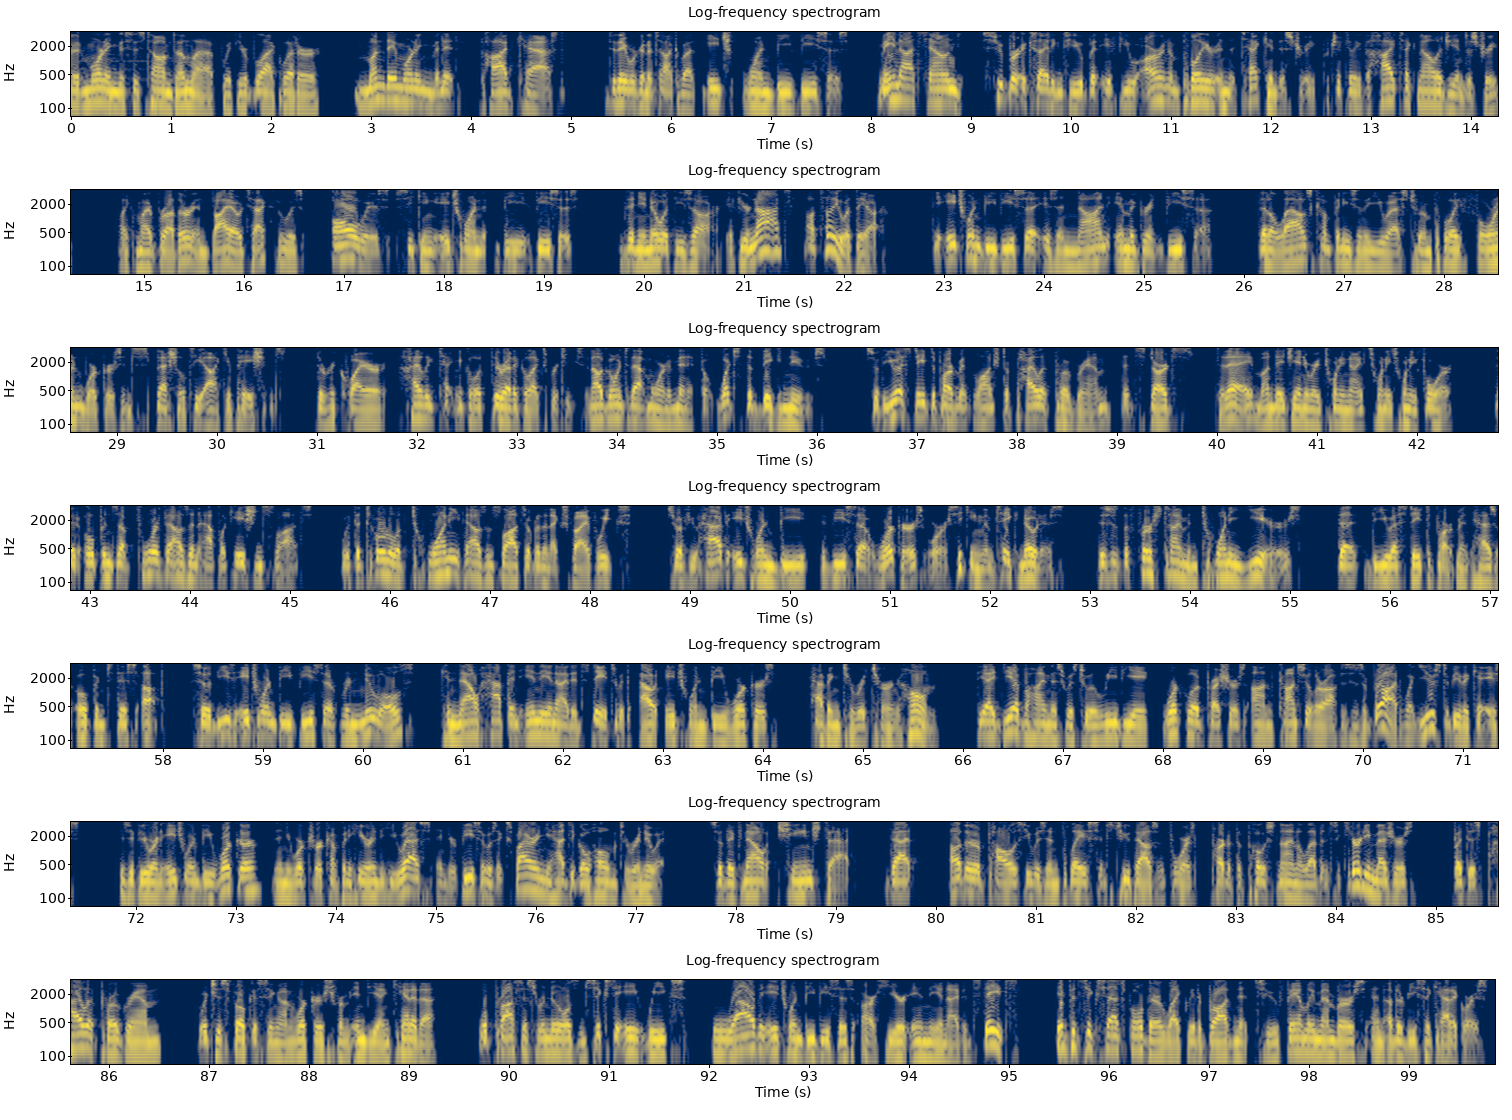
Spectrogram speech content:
Good morning. This is Tom Dunlap with your Black Letter Monday Morning Minute podcast. Today we're going to talk about H 1B visas. May not sound super exciting to you, but if you are an employer in the tech industry, particularly the high technology industry, like my brother in biotech, who is always seeking H 1B visas, then you know what these are. If you're not, I'll tell you what they are. The H 1B visa is a non immigrant visa that allows companies in the US to employ foreign workers in specialty occupations that require highly technical theoretical expertise. And I'll go into that more in a minute. But what's the big news? So the US State Department launched a pilot program that starts today, Monday, January 29th, 2024, that opens up 4,000 application slots with a total of 20,000 slots over the next five weeks. So if you have H 1B visa workers or are seeking them, take notice. This is the first time in 20 years that the US State Department has opened this up. So these H 1B visa renewals can now happen in the United States without H 1B workers having to return home. The idea behind this was to alleviate workload pressures on consular offices abroad. What used to be the case is if you were an H 1B worker and you worked for a company here in the US and your visa was expiring, you had to go home to renew it. So they've now changed that. That other policy was in place since 2004 as part of the post 9 11 security measures but this pilot program, which is focusing on workers from India and Canada, will process renewals in six to eight weeks while the H 1B visas are here in the United States. If it's successful, they're likely to broaden it to family members and other visa categories.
